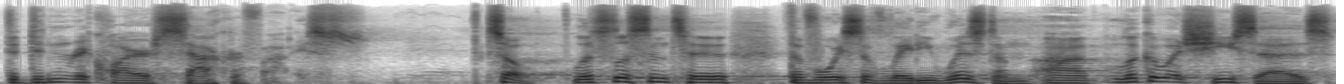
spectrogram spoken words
that didn't require sacrifice. So let's listen to the voice of Lady Wisdom. Uh, look at what she says.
